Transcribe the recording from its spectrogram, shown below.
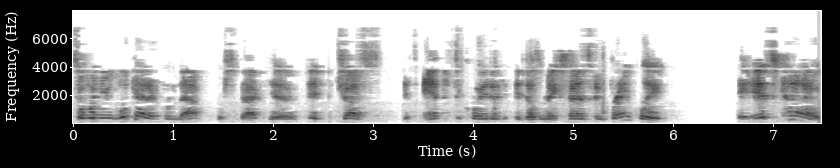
so when you look at it from that perspective, it just it's antiquated. It doesn't make sense, and frankly, it's kind of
